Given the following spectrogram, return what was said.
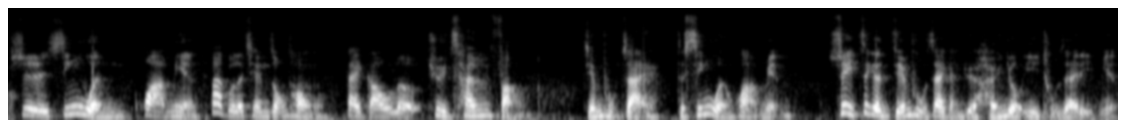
是新闻画面，法国的前总统戴高乐去参访柬埔寨的新闻画面。所以这个柬埔寨感觉很有意图在里面。《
